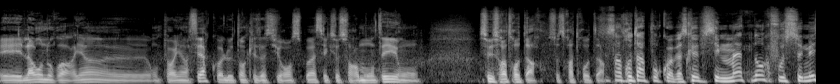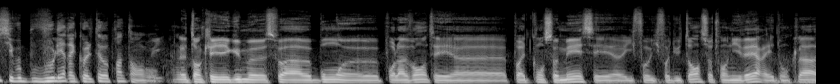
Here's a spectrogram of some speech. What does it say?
Et là, on n'aura rien, euh, on peut rien faire, quoi. Le temps que les assurances passent et que ce soit remonté, on, ce sera trop tard. Ce sera trop tard. Ce sera trop tard. Pourquoi? Parce que c'est maintenant qu'il faut semer si vous voulez récolter au printemps. En gros. Oui. Le temps que les légumes soient bons pour la vente et pour être consommés, c'est il faut il faut du temps, surtout en hiver. Et donc là,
